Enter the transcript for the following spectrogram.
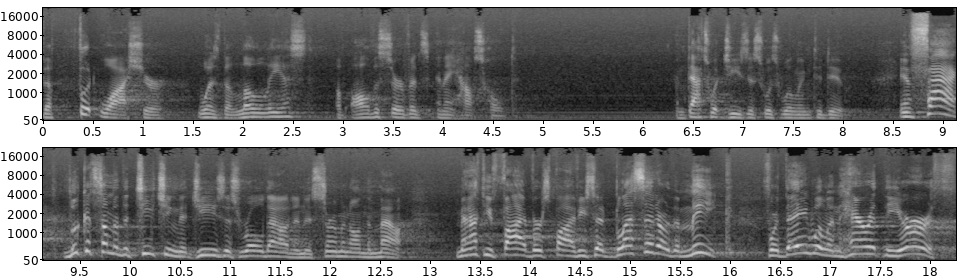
The foot washer was the lowliest of all the servants in a household. And that's what Jesus was willing to do. In fact, look at some of the teaching that Jesus rolled out in his Sermon on the Mount. Matthew 5, verse 5, he said, Blessed are the meek, for they will inherit the earth.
